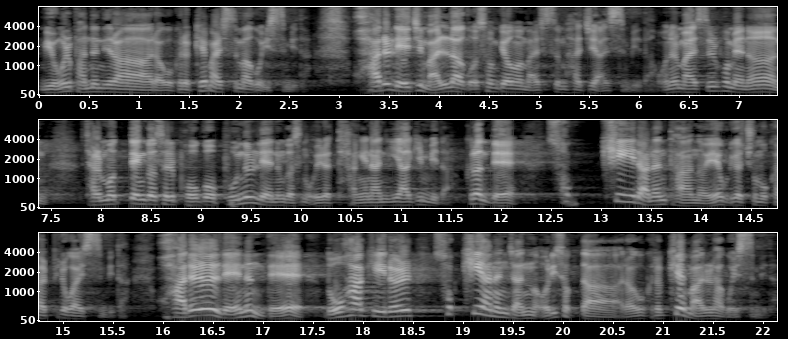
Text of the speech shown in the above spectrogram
미움을 받느니라라고 그렇게 말씀하고 있습니다. 화를 내지 말라고 성경은 말씀하지 않습니다. 오늘 말씀을 보면은 잘못된 것을 보고 분을 내는 것은 오히려 당연한 이야기입니다. 그런데 속 속히라는 단어에 우리가 주목할 필요가 있습니다. 화를 내는데 노하기를 속히 하는 자는 어리석다라고 그렇게 말을 하고 있습니다.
